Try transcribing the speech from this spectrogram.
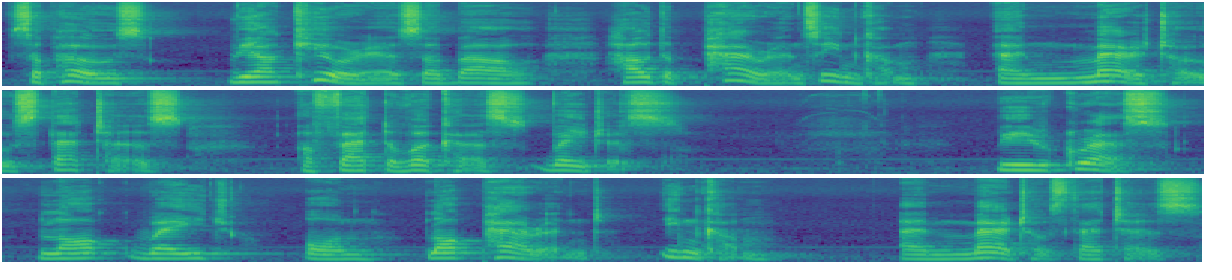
Suppose we are curious about how the parent's income and marital status affect the worker's wages. We regress log wage on log parent income and marital status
